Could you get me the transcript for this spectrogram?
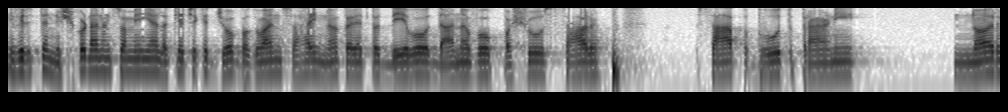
એવી રીતે નિષ્કોડાનંદ સ્વામી અહીંયા લખે છે કે જો ભગવાન સહાય ન કરે તો દેવો, દાનવો, પશુ, સાર્પ, સાપ, ભૂત, પ્રાણી, નર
